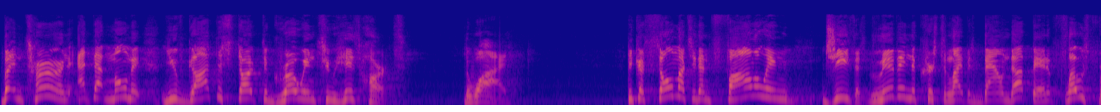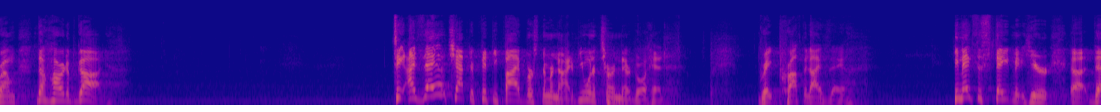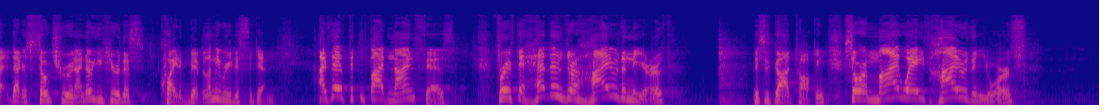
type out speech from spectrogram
But in turn, at that moment, you've got to start to grow into his heart. The why. Because so much of then following Jesus, living the Christian life is bound up in, it flows from the heart of God. See, Isaiah chapter 55, verse number 9. If you want to turn there, go ahead. Great prophet Isaiah. He makes a statement here uh, that, that is so true, and I know you hear this quite a bit, but let me read this again. Isaiah 55, 9 says, For as the heavens are higher than the earth, this is God talking, so are my ways higher than yours,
